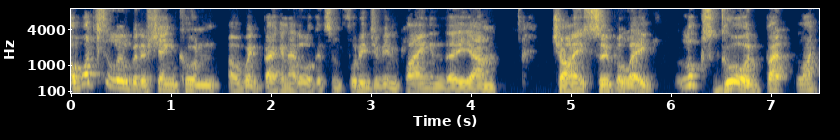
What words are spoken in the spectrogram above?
I watched a little bit of Shang Kun. I went back and had a look at some footage of him playing in the um, Chinese Super League. Looks good, but like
